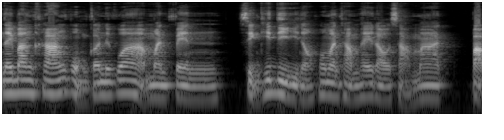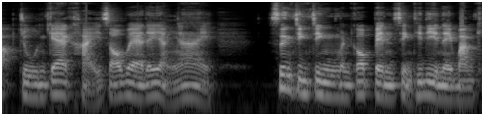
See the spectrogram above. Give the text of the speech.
ในบางครั้งผมก็นึกว่ามันเป็นสิ่งที่ดีเนาะ เพราะมันทำให้เราสามารถ ปรับจูนแก้ไขซอฟต์แวร์ได้อย่างง่าย ซึ่งจริง ๆ มันก็เป็นสิ่งที่ดีในบางเค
